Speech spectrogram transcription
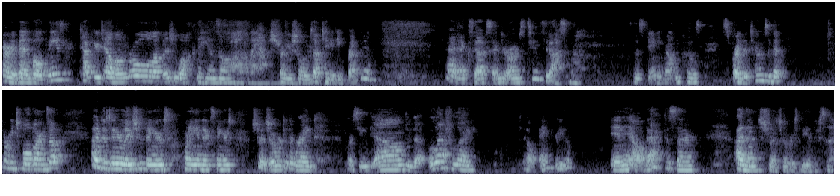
You're to bend both knees, tuck your tailbone, roll up as you walk the hands all the way up. Shrug your shoulders up, take a deep breath in. And exhale, extend your arms to Tadasana. So standing mountain pose. Spread the toes a bit. Reach both arms up and just interlace your fingers, pointing index fingers. Stretch over to the right, pressing down through that left leg to help anchor you. Inhale back to center, and then stretch over to the other side.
